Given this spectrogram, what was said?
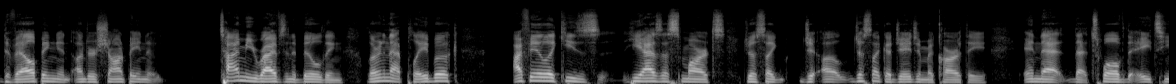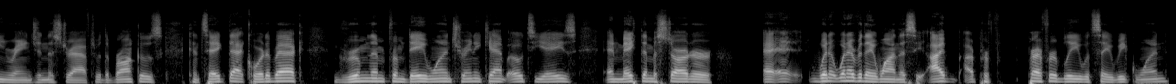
developing and under Sean Payton. Time he arrives in the building, learning that playbook, I feel like he's he has a smarts just like uh, just like a JJ McCarthy in that that 12 to 18 range in this draft, where the Broncos can take that quarterback, groom them from day one, training camp, OTAs, and make them a starter whenever they want to see. I I pref- preferably would say week one,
